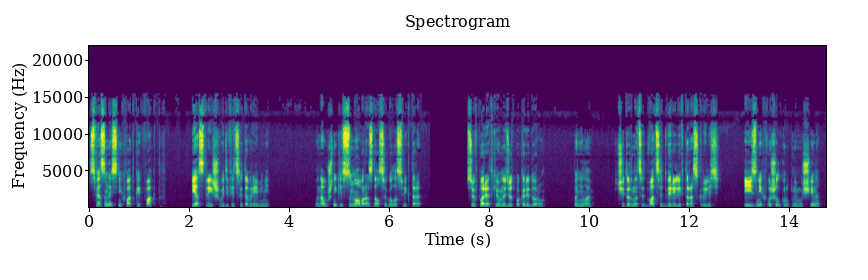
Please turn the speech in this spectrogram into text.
связанной с нехваткой фактов и острейшего дефицита времени. В наушнике снова раздался голос Виктора. «Все в порядке, он идет по коридору». «Поняла». В 14.20 двери лифта раскрылись, и из них вышел крупный мужчина –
